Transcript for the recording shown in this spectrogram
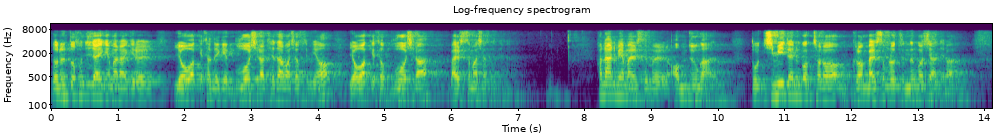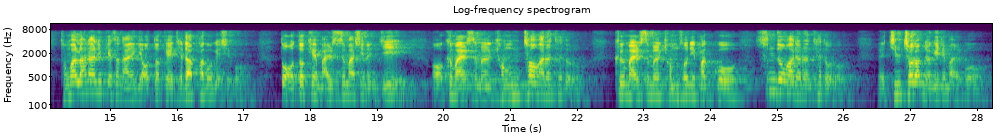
너는 또 선지자에게 말하기를 여호와께서 내게 무엇이라 대답하셨으며 여호와께서 무엇이라 말씀하셨느냐. 하나님의 말씀을 엄중한 또 짐이 되는 것처럼 그런 말씀으로 듣는 것이 아니라 정말로 하나님께서 나에게 어떻게 대답하고 계시고 또 어떻게 말씀하시는지 어, 그 말씀을 경청하는 태도로 그 말씀을 겸손히 받고 순종하려는 태도로 예, 짐처럼 여기지 말고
